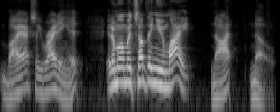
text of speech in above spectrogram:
by actually writing it. In a moment, something you might not know.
